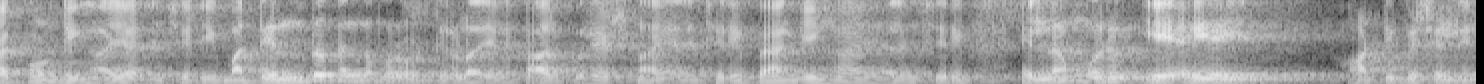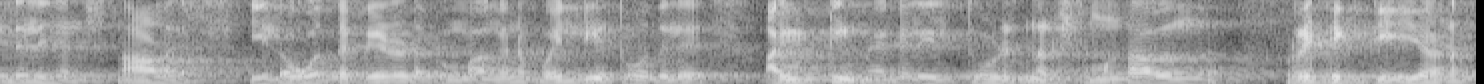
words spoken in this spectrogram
അക്കൗണ്ടിങ് ആയാലും ശരി മറ്റെന്ത് തന്നെ പ്രവൃത്തികളായാലും കാൽക്കുലേഷൻ ആയാലും ശരി ബാങ്കിങ് ആയാലും ശരി എല്ലാം ഒരു എ ഐ ആർട്ടിഫിഷ്യൽ ഇന്റലിജൻസ് നാളെ ഈ ലോകത്തെ കീഴടക്കുമ്പോൾ അങ്ങനെ വലിയ തോതിൽ ഐ ടി മേഖലയിൽ തൊഴിൽ നഷ്ടമുണ്ടാകുമെന്ന് പ്രിഡിക്റ്റ് ചെയ്യുകയാണ്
